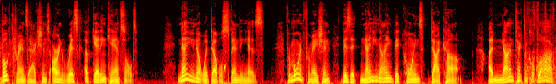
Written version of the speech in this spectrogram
both transactions are in risk of getting canceled. Now you know what double spending is. For more information, visit 99bitcoins.com a non technical blog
